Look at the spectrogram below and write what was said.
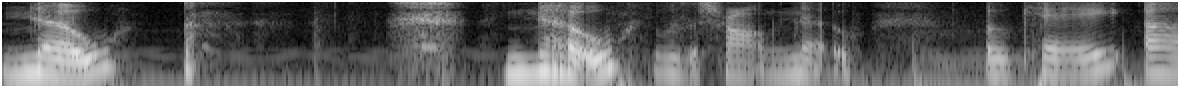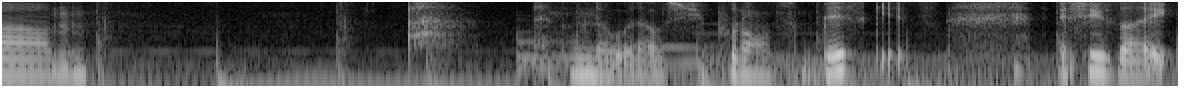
No. no. It was a strong no okay. Um, I don't know what else you put on some biscuits. And she's like,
